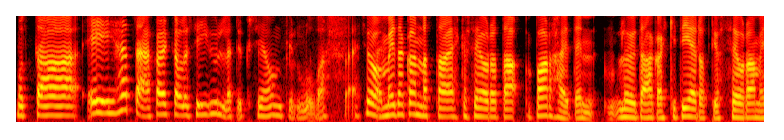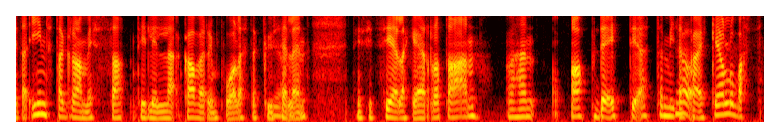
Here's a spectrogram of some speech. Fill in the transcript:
Mutta ei hätää, kaikenlaisia yllätyksiä on kyllä luvassa. Että Joo, meitä kannattaa ehkä seurata. Parhaiten löytää kaikki tiedot, jos seuraa meitä Instagramissa tilillä kaverin puolesta kyselen. Niin sitten siellä kerrotaan vähän updatea, että mitä Joo. kaikkea on luvassa.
